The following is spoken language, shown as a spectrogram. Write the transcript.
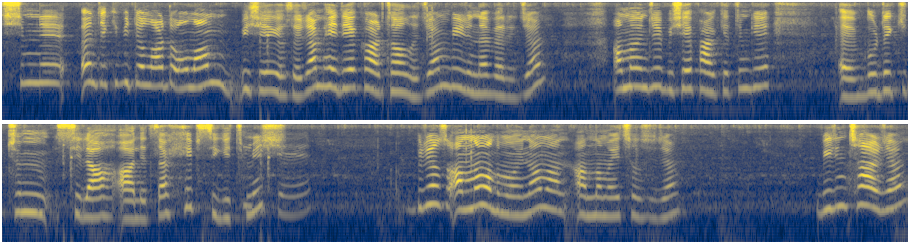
Şimdi önceki videolarda olan bir şey göstereceğim. Hediye kartı alacağım. Birine vereceğim. Ama önce bir şey fark ettim ki e, buradaki tüm silah, aletler hepsi gitmiş. Biraz anlamadım oyunu ama anlamaya çalışacağım. Birini çağıracağım.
